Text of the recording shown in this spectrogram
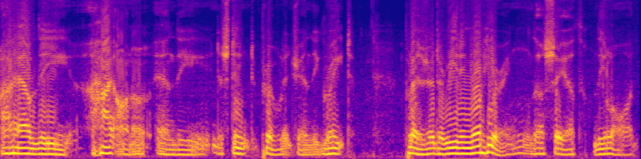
I have the high honor and the distinct privilege and the great pleasure to read in your hearing, thus saith the Lord.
